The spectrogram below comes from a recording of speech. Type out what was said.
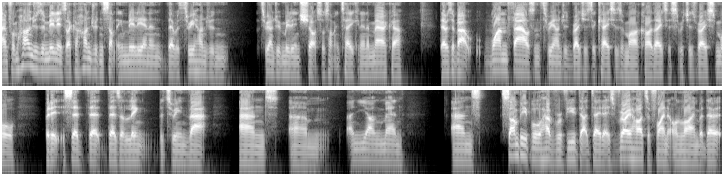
And from hundreds of millions, like a hundred and something million, and there were 300, 300 million shots or something taken in America there was about 1,300 registered cases of myocarditis, which is very small. But it said that there's a link between that and um, and young men. And some people have reviewed that data. It's very hard to find it online, but there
